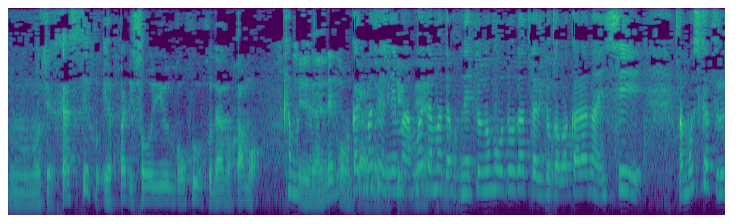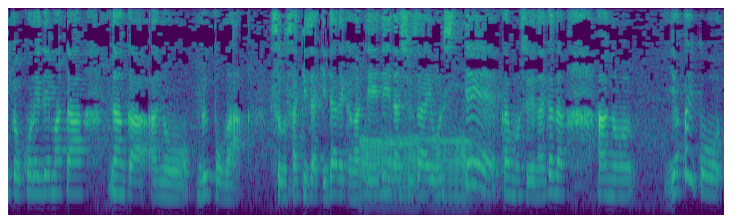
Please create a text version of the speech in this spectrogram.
うんもしかしてやっぱりそういうご夫婦なのかもかもしれない。ねわかりませんね。まあ、まだまだねネットの報道だったりとかわからないし、まあ、もしかするとこれでまたなんかあのルポがその先々誰かが丁寧な取材をしてかもしれない。ただあのやっぱりこ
